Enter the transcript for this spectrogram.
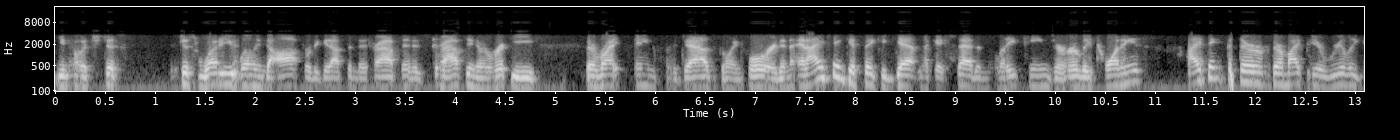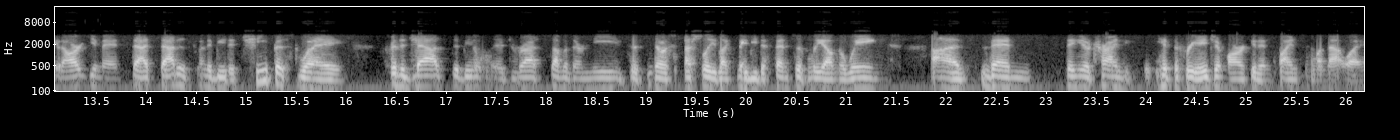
you know it's just just what are you willing to offer to get up in the draft? And is drafting a rookie the right thing for the Jazz going forward? And and I think if they could get, like I said, in the late teens or early 20s, I think that there there might be a really good argument that that is going to be the cheapest way for the Jazz to be able to address some of their needs, you know, especially like maybe defensively on the wings, uh, than than you know trying to hit the free agent market and find someone that way.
